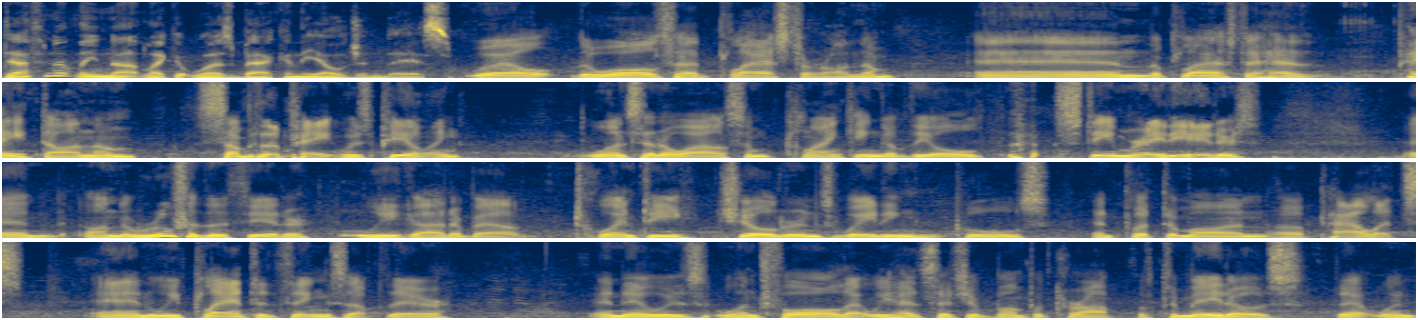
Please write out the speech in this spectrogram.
Definitely not like it was back in the Elgin days. Well, the walls had plaster on them, and the plaster had paint on them. Some of the paint was peeling. Once in a while, some clanking of the old steam radiators. And on the roof of the theater, we got about 20 children's wading pools and put them on uh, pallets. And we planted things up there. And there was one fall that we had such a bumper crop of tomatoes that when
